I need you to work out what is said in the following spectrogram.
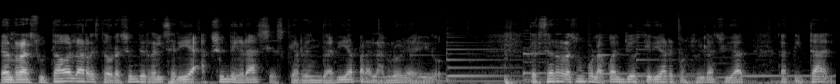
El resultado de la restauración de Israel sería acción de gracias que redundaría para la gloria de Dios. Tercera razón por la cual Dios quería reconstruir la ciudad capital,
